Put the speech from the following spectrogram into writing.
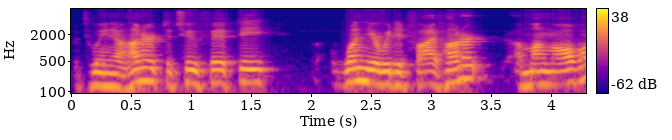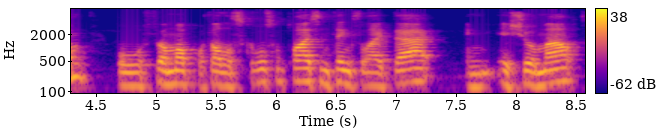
between 100 to 250. One year we did 500 among all of them. We'll fill them up with all the school supplies and things like that and issue them out.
